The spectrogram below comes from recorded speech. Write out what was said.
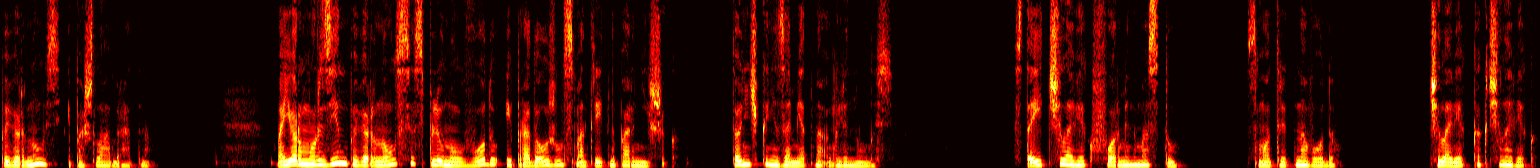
повернулась и пошла обратно. Майор Мурзин повернулся, сплюнул в воду и продолжил смотреть на парнишек. Тонечка незаметно оглянулась. Стоит человек в форме на мосту. Смотрит на воду. Человек как человек.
